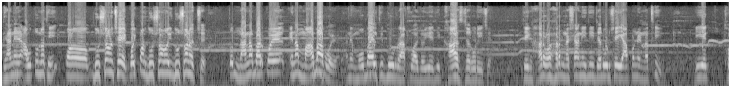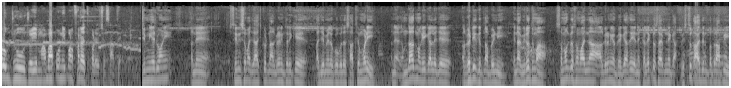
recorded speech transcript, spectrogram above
ધ્યાને આવતું નથી, પણ દૂષણ છે, કોઈ પણ દૂષણ હોય દૂષણ જ છે. તો નાના બાળકોએ, એના મા બાપોએ અને મોબાઈલથી દૂર રાખવા જોઈએ જે ખાસ જરૂરી છે. જે હર હર નશાની જે જરૂર છે એ આપણને નથી, એ એક થોડુંક જોવું જોઈએ. મા બાપોની પણ ફરજ પડે છે સાથે. જીમી અડવાણી અને સિંધી સમાજ રાજકોટના અગ્રણી તરીકે આજે અમે લોકો બધા સાથે મળી અને અમદાવાદમાં ગઈકાલે જે અઘટિત ઘટના બની, એના વિરોધમાં સમગ્ર સમાજના અગ્રણીઓ ભેગા થઈ અને કલેક્ટર સાહેબને વિસ્તૃત આવેદનપત્ર આપી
